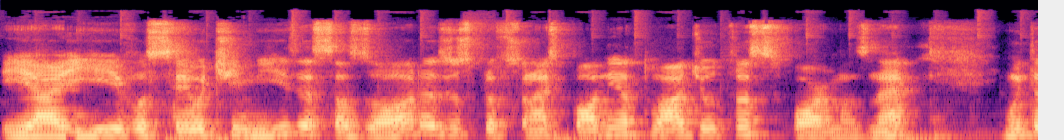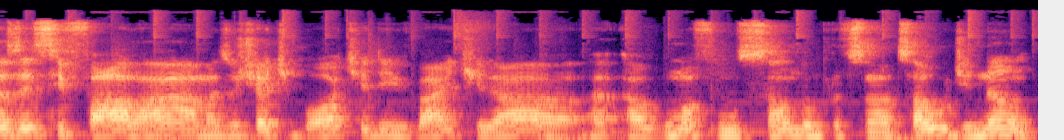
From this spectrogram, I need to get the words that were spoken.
E aí você otimiza essas horas e os profissionais podem atuar de outras formas, né? Muitas vezes se fala, ah, mas o chatbot ele vai tirar alguma função de um profissional de saúde? Não,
